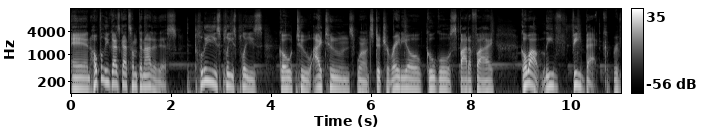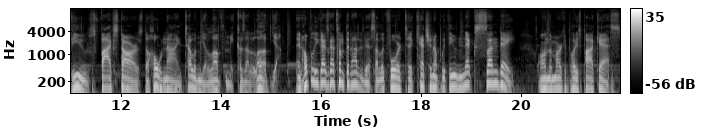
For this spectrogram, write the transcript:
and hopefully you guys got something out of this. Please, please, please go to iTunes. We're on Stitcher Radio, Google, Spotify. Go out, leave feedback, reviews, five stars, the whole nine. Tell them you love me because I love you. And hopefully, you guys got something out of this. I look forward to catching up with you next Sunday on the Marketplace Podcast.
